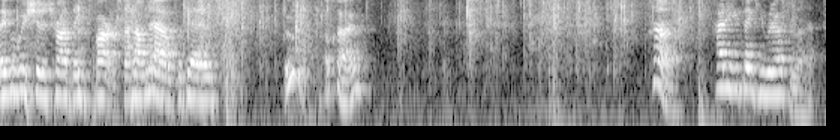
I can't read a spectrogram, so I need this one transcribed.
Maybe we should have tried these first. I don't know because. Ooh, okay. Huh. How do you think you would open that?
